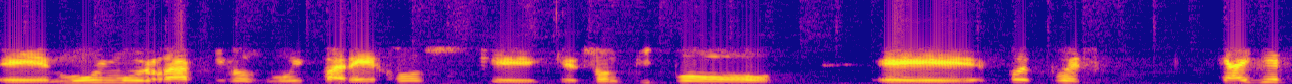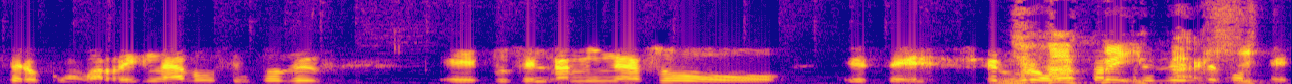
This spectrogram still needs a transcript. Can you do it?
eh, muy, muy rápidos, muy parejos, que, que son tipo, eh, pues, pues, calle, pero como arreglados, entonces, eh, pues el laminazo, este, seguro va a estar presente porque,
